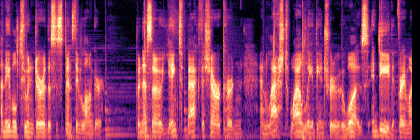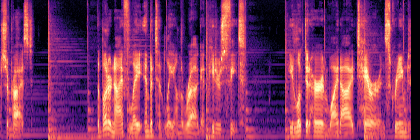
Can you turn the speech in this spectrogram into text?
unable to endure the suspense any longer. Vanessa yanked back the shower curtain and lashed wildly at the intruder, who was, indeed, very much surprised. The butter knife lay impotently on the rug at Peter's feet. He looked at her in wide eyed terror and screamed,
